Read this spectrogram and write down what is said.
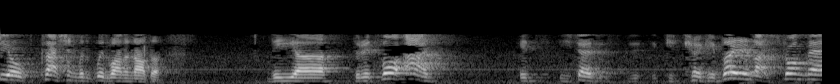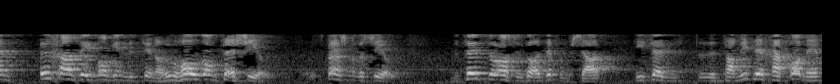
shields clashing with, with one another. The uh, the Ritva adds, it's, he says, like strong men, Uchazi Mogin who hold on to a shield, expression of a shield. The Tosfos has got a different shot. He says the Talmidei Chachomim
